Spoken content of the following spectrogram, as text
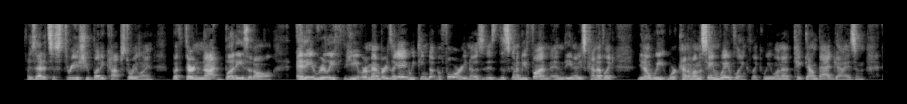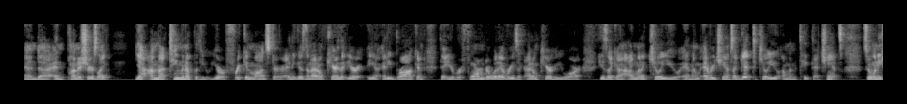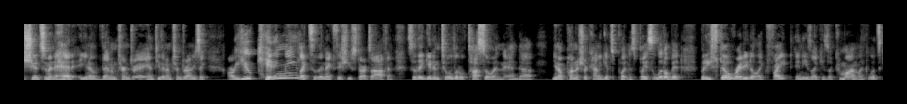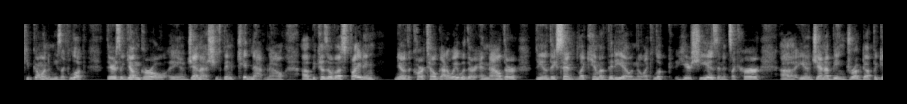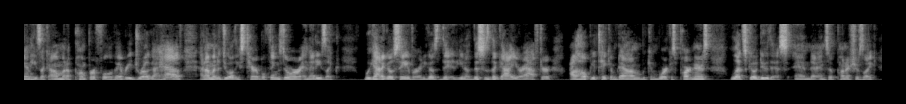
is that it's this three issue buddy cop storyline, but they're not buddies at all. Eddie really he remembers He's like, hey, we teamed up before. You know, is, is this going to be fun? And you know, he's kind of like, you know, we we're kind of on the same wavelength. Like we want to take down bad guys, and and uh, and Punisher's like, yeah, I'm not teaming up with you. You're a freaking monster. And he goes, and I don't care that you're, you know, Eddie Brock and that you're reformed or whatever. He's like, I don't care who you are. He's like, uh, I'm going to kill you. And I'm, every chance I get to kill you, I'm going to take that chance. So when he shoots him in the head, you know, Venom turns, anti-Venom turns around. He's like, are you kidding me? Like, so the next issue starts off. And so they get into a little tussle and, and, uh, you know, Punisher kind of gets put in his place a little bit, but he's still ready to like fight. And he's like, he's like, come on, like, let's keep going. And he's like, look, there's a young girl, you know, Jenna, she's been kidnapped now uh, because of us fighting you know the cartel got away with her and now they're you know they sent like him a video and they're like look here she is and it's like her uh, you know jenna being drugged up again. He's like i'm gonna pump her full of every drug i have and i'm gonna do all these terrible things to her and eddie's like we got to go save her and he goes you know this is the guy you're after. I'll help you take him down. We can work as partners. Let's go do this. And uh, and so punisher's like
